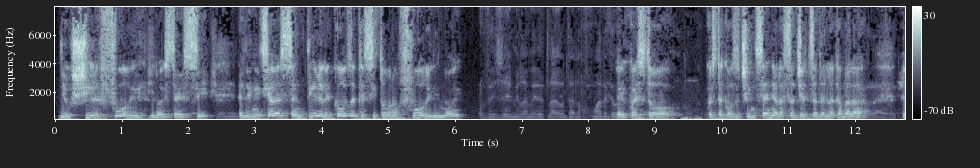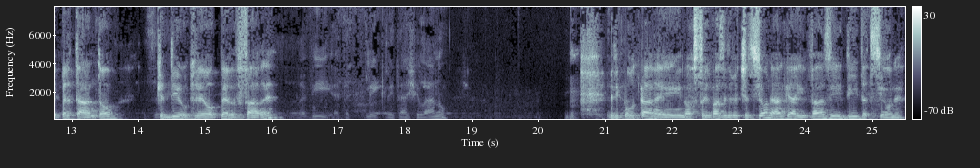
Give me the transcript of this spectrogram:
di uscire fuori di noi stessi e di iniziare a sentire le cose che si trovano fuori di noi. E questo, questa cosa ci insegna la saggezza della Kabbalah e pertanto che Dio creò per fare e di portare i nostri vasi di ricezione anche ai vasi di dazione,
